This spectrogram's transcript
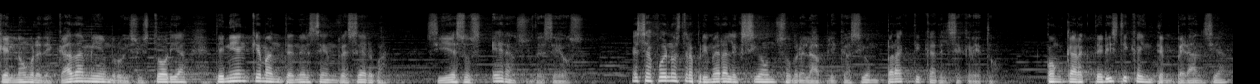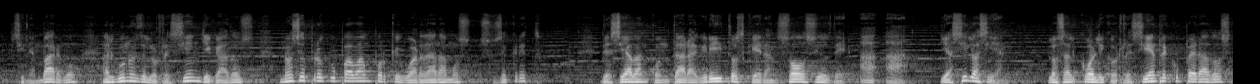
que el nombre de cada miembro y su historia tenían que mantenerse en reserva, si esos eran sus deseos. Esa fue nuestra primera lección sobre la aplicación práctica del secreto. Con característica intemperancia, sin embargo, algunos de los recién llegados no se preocupaban porque guardáramos su secreto. Deseaban contar a gritos que eran socios de AA, y así lo hacían. Los alcohólicos recién recuperados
